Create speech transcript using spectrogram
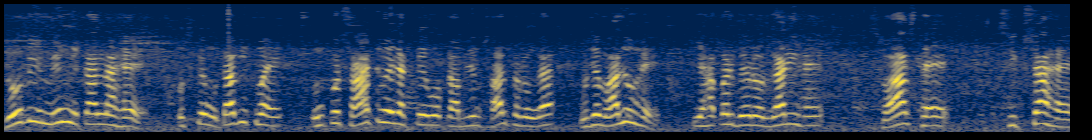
जो भी मीन निकालना है उसके मुताबिक मैं उनको साथ में रख के वो प्रॉब्लम सॉल्व करूँगा। मुझे मालूम है यहाँ पर बेरोजगारी है स्वास्थ्य है शिक्षा है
